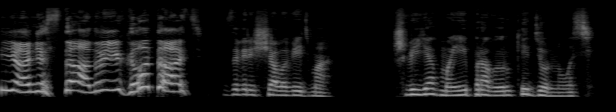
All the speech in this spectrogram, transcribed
«Я не стану их глотать!» – заверещала ведьма. Швея в моей правой руке дернулась.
